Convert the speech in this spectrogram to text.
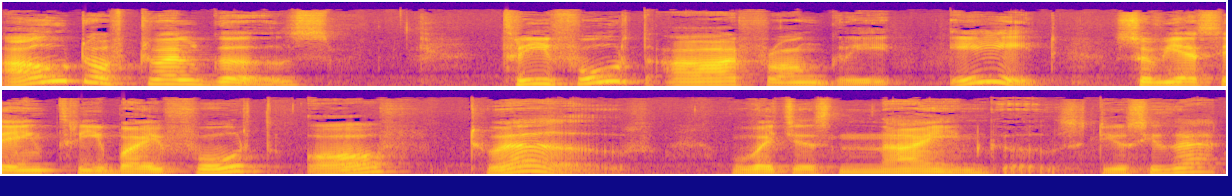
out of 12 girls, 3 fourth are from grade 8. So we are saying 3 by 4th of 12, which is 9 girls. Do you see that?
